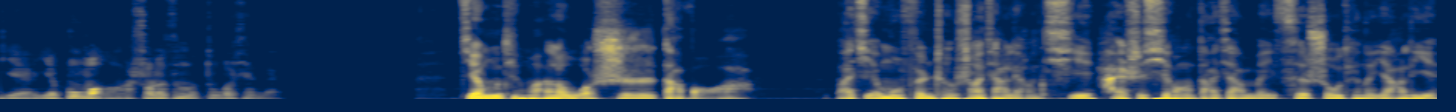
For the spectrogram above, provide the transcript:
也也不枉啊，说了这么多。现在节目听完了，我是大宝啊，把节目分成上下两期，还是希望大家每次收听的压力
